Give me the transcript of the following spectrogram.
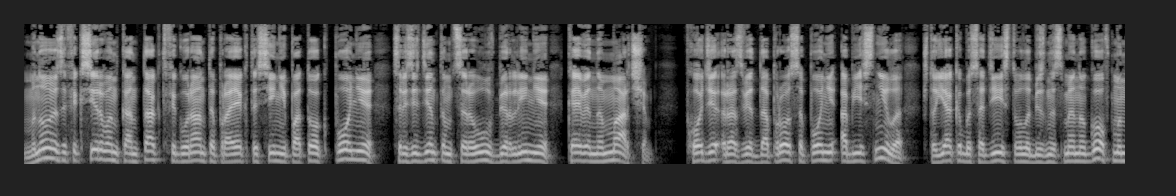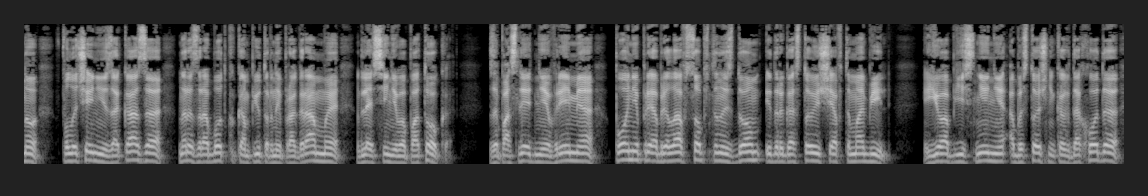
Мною зафиксирован контакт фигуранта проекта «Синий поток» Пони с резидентом ЦРУ в Берлине Кевином Марчем. В ходе разведдопроса Пони объяснила, что якобы содействовала бизнесмену Гофману в получении заказа на разработку компьютерной программы для «Синего потока». За последнее время Пони приобрела в собственность дом и дорогостоящий автомобиль. Ее объяснения об источниках дохода,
